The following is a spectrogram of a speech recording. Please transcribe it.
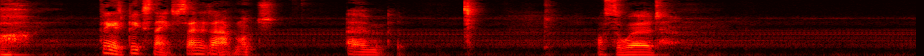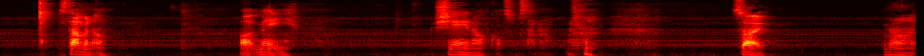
Oh, thing is, big snakes, say they don't have much, um, what's the word? Stamina. Like me. Shane, I've got some stamina. so, right.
